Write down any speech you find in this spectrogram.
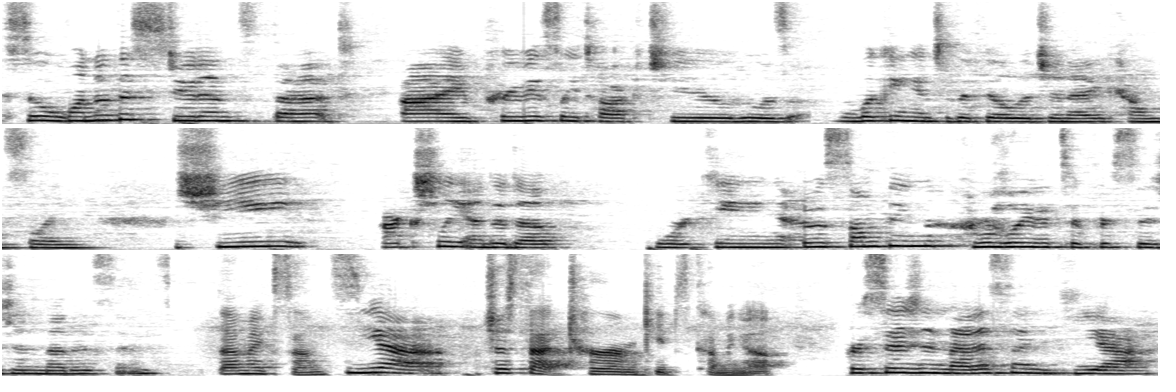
So, one of the students that I previously talked to who was looking into the field of genetic counseling she actually ended up working, it was something related to precision medicine. That makes sense. Yeah. Just that term keeps coming up. Precision medicine, yeah.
